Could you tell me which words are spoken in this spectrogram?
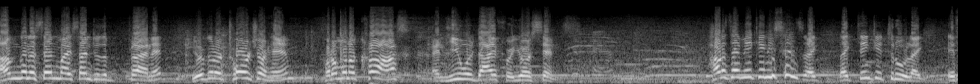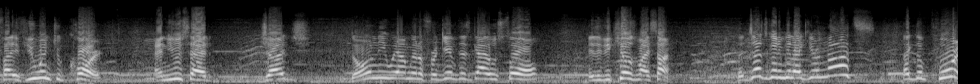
I'm gonna send my son to the planet, you're gonna torture him, put him on a cross, and he will die for your sins. How does that make any sense? Like, like think it through. Like, if I, if you went to court and you said, Judge, the only way I'm going to forgive this guy who stole is if he kills my son. The judge is going to be like, You're nuts. Like, the poor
